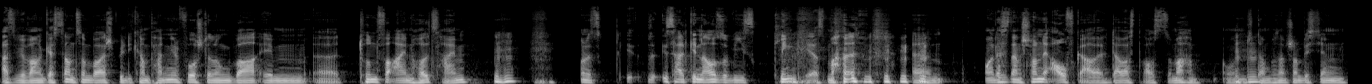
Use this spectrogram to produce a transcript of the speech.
Also wir waren gestern zum Beispiel, die Kampagnenvorstellung war im äh, Turnverein Holzheim. Mhm. Und es ist halt genauso, wie es klingt erstmal. ähm, und das ist dann schon eine Aufgabe, da was draus zu machen. Und mhm. da muss man schon ein bisschen,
